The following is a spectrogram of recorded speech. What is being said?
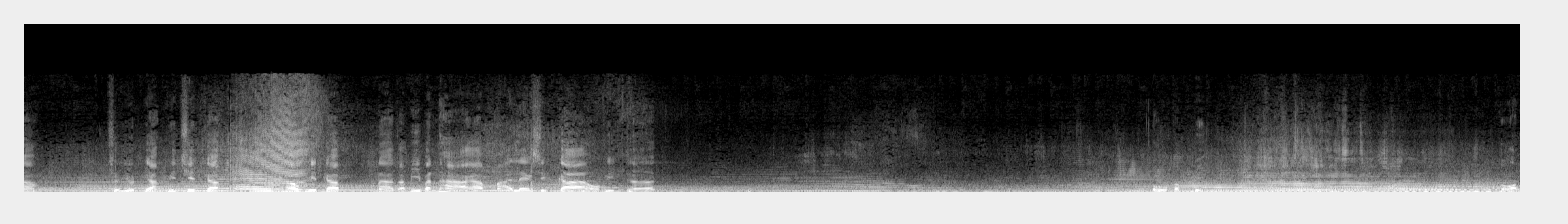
อ้าวชยุทธยังพิชิตครับ เข้าพิษครับ น่าจะมีปัญหาครับ หมายเลข 19 พิเทิร์กโอ้กระปิดกอด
